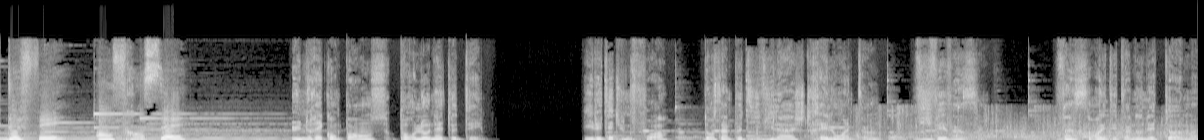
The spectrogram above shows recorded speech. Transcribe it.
Conte de fées en français. Une récompense pour l'honnêteté. Il était une fois, dans un petit village très lointain, vivait Vincent. Vincent était un honnête homme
